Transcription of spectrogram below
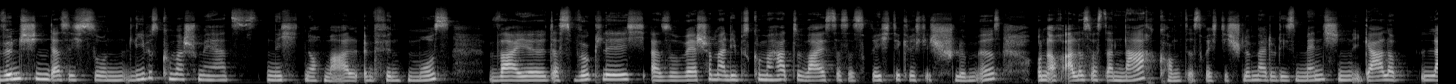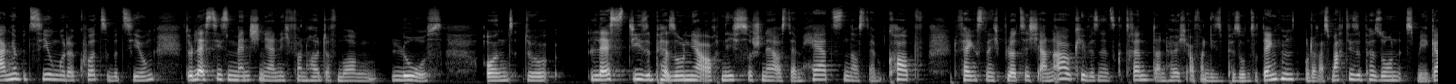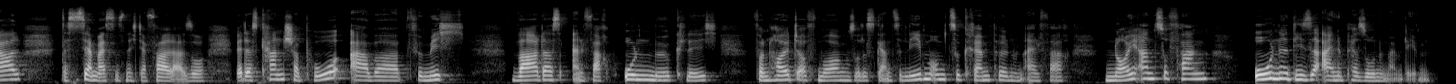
wünschen, dass ich so einen Liebeskummerschmerz nicht nochmal empfinden muss, weil das wirklich, also wer schon mal Liebeskummer hatte, weiß, dass es richtig, richtig schlimm ist. Und auch alles, was danach kommt, ist richtig schlimm, weil du diesen Menschen, egal ob lange Beziehung oder kurze Beziehung, du lässt diesen Menschen ja nicht von heute auf morgen los. Und du lässt diese Person ja auch nicht so schnell aus deinem Herzen, aus deinem Kopf. Du fängst nicht plötzlich an, ah, okay, wir sind jetzt getrennt, dann höre ich auf, an diese Person zu denken. Oder was macht diese Person? Ist mir egal. Das ist ja meistens nicht der Fall. Also, wer das kann, Chapeau. Aber für mich war das einfach unmöglich, von heute auf morgen so das ganze Leben umzukrempeln und einfach neu anzufangen, ohne diese eine Person in meinem Leben.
